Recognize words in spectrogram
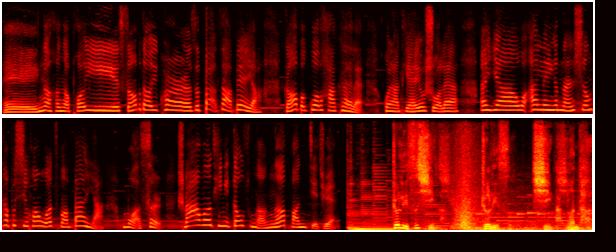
哎，我和我婆姨生不到一块儿，这办咋办呀？根本过不下去了。过两天又说了，哎呀，我暗恋一个男生，他不喜欢我，怎么办呀？没事儿，什么问题你告诉我，我帮你解决。这里是西安，这里是西安论坛。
